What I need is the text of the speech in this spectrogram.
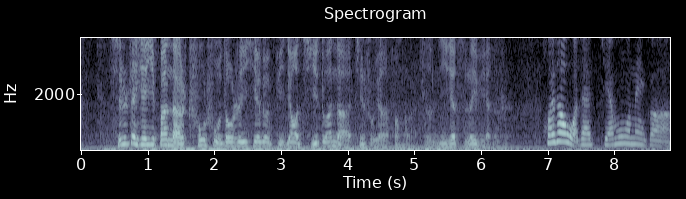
其实这些一般的出处都是一些个比较极端的金属乐的风格，子一些子类别都是。回头我在节目那个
